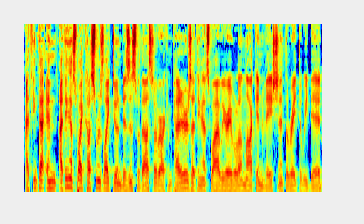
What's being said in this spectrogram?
I think that and i think that's why customers like doing business with us over our competitors. I think that's why we were able to unlock innovation at the rate that we did.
